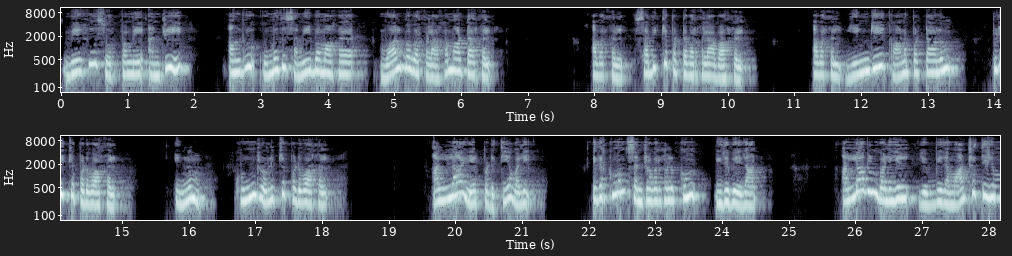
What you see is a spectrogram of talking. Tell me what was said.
வெகு சொற்பமே அன்றி அங்கு உமது சமீபமாக வாழ்பவர்களாக மாட்டார்கள். அவர்கள் சபிக்கப்பட்டவர்களாவார்கள். அவர்கள் எங்கே காணப்பட்டாலும் பிடிக்கப்படுவார்கள். இன்னும் குன்றொழிக்கப்படுவார்கள். அல்லாஹ் ஏற்படுத்திய வழி. இதற்கு முன் சென்றவர்களுக்கும் இதுவேதான். அல்லாவின் வழியில் எவ்வித மாற்றத்தையும்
